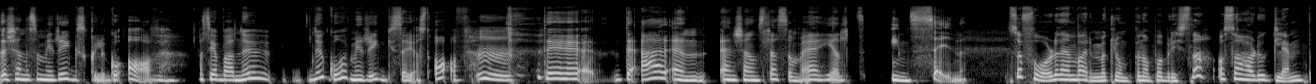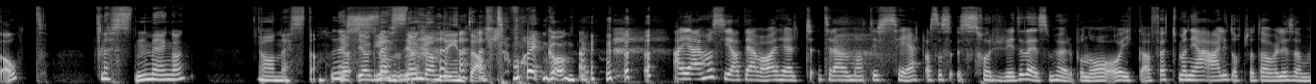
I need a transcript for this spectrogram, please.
det kändes som min rygg skulle gå av. Alltså jag bara, nu, nu går min rygg seriöst av. Mm. Det, det er en, en känsla som er helt insane. Så får du den varme klumpen opp på brystet, og så har du glemt alt. Nesten med en gang. Ja, nesten. nesten. Jeg, jag, glömde, jag glömde inte allt på en gang. Jeg må si at jeg var helt traumatisert. Altså, sorry til dere som hører på nå og ikke har født, men jeg er litt opptatt av å liksom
